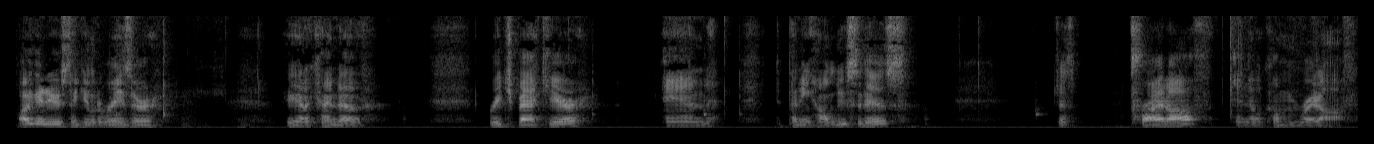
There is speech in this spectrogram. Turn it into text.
all you're going to do is take your little razor. You're going to kind of reach back here and depending how loose it is, just pry it off and it'll come right off.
